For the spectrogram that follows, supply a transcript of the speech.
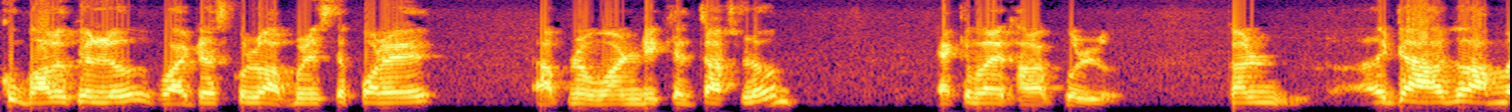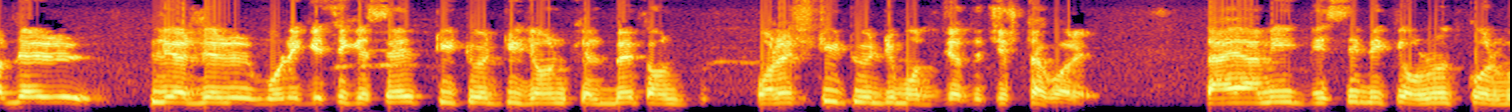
খুব ভালো খেললো হোয়াইট হাউস করল আফগানিস্তান পরে আপনার ওয়ান ডে খেলতে আসলো, একেবারে খারাপ করল। কারণ এটা হয়তো আমাদের প্লেয়ারদের মনে গেছে গেছে টি টোয়েন্টি যখন খেলবে, তখন পরে টি টোয়েন্টির মধ্যে যাতে চেষ্টা করে। তাই আমি বিসিবি কে অনুরোধ করব,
